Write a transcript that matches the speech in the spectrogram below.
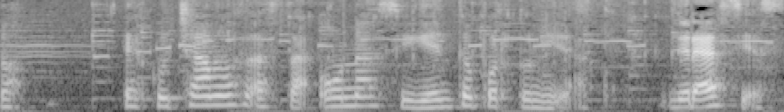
Nos escuchamos hasta una siguiente oportunidad. Gracias.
